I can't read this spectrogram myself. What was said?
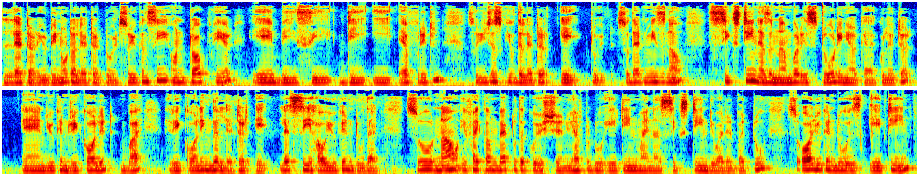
letter. You denote a letter to it. So you can see on top here a b c d e f written. So you just give the letter a to it. So that means now 16 as a number is stored in your calculator and you can recall it by recalling the letter a. Let's see how you can do that. So now if i come back to the question you have to do 18 minus 16 divided by 2 so all you can do is 18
